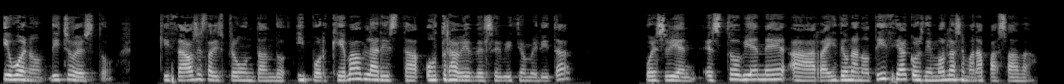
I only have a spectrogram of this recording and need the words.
Y bueno, dicho esto, quizá os estaréis preguntando, ¿y por qué va a hablar esta otra vez del servicio militar? Pues bien, esto viene a raíz de una noticia que os dimos la semana pasada.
